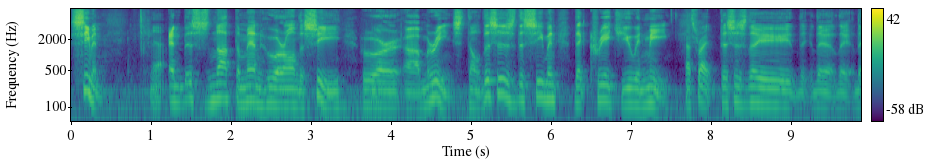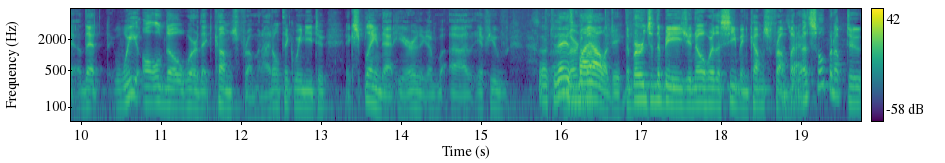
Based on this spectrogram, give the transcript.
Seamen. Yeah. And this is not the men who are on the sea who are uh, Marines. No, this is the semen that creates you and me. That's right. This is the, the, the, the, that we all know where that comes from, and I don't think we need to explain that here. Uh, if you've so today's biology. The birds and the bees, you know where the semen comes from. That's but right. let's open up to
